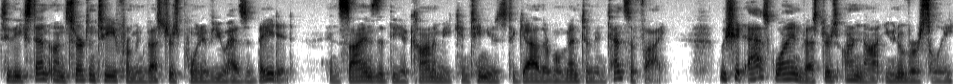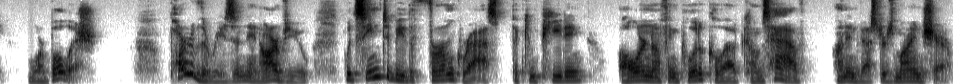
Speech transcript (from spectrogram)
to the extent uncertainty from investors' point of view has abated and signs that the economy continues to gather momentum intensify, we should ask why investors are not universally more bullish. Part of the reason, in our view, would seem to be the firm grasp that competing all or nothing political outcomes have on investors' mindshare.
